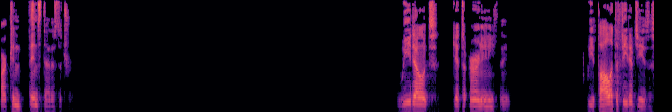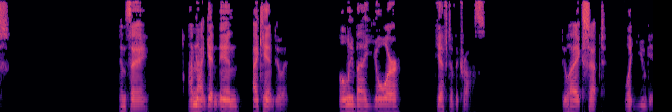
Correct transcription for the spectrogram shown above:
are convinced that is the truth. We don't get to earn anything. We fall at the feet of Jesus and say, I'm not getting in. I can't do it. Only by your gift of the cross do I accept what you gave.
